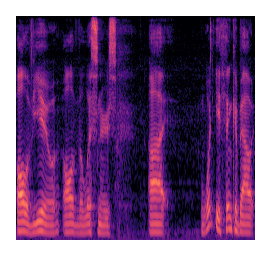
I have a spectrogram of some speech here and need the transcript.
all of you, all of the listeners. Uh, what do you think about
